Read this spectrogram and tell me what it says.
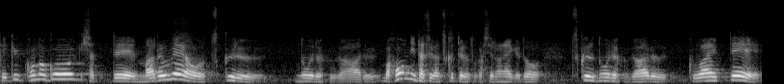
結局この攻撃者ってマルウェアを作る能力がある、まあ、本人たちが作ってるとか知らないけど作る能力がある加えて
